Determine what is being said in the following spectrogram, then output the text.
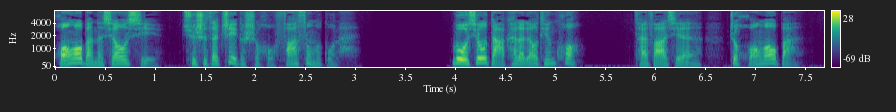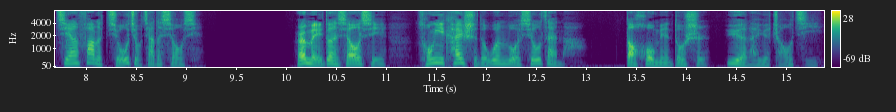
黄老板的消息却是在这个时候发送了过来。洛修打开了聊天框，才发现这黄老板竟然发了九九家的消息，而每段消息从一开始的问洛修在哪，到后面都是越来越着急，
